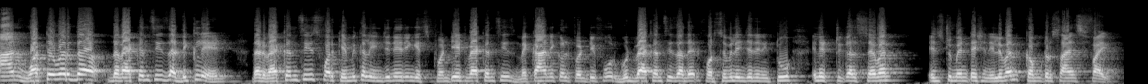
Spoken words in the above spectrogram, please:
and whatever the, the vacancies are declared, that vacancies for chemical engineering is 28 vacancies, mechanical 24, good vacancies are there, for civil engineering 2, electrical 7, instrumentation 11, computer science 5.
